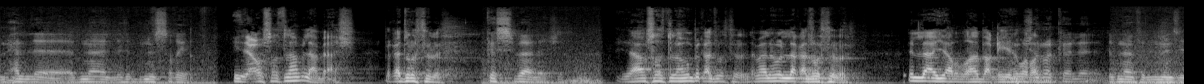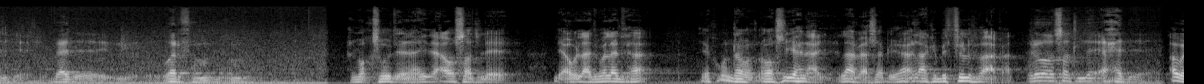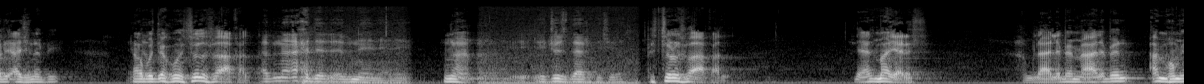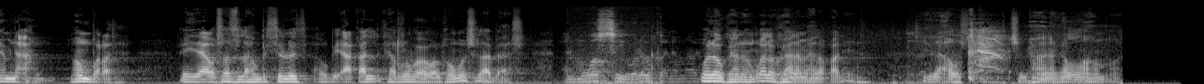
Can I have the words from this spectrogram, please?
محل أبناء الابن الصغير. إذا أوصت لهم لا بأس بقدر الثلث. كالسبالة يا شيخ إذا أوصت لهم بقدر الثلث ما له إلا قدر الثلث إلا أن يرضى البقية الورثة شرك الابناء في المنزل بعد ورثهم. من أمه المقصود أنها إذا أوصت لأولاد ولدها يكون وصية ناجية لا بأس بها لكن بالثلث فأقل ولو وصلت لأحد أو لأجنبي لابد يكون الثلث فأقل أبناء أحد الابنين يعني. نعم. يجوز ذلك يا شيخ؟ بالثلث فأقل لأن ما يرث. أبناء الابن مع الابن عمهم يمنعهم؟ ما هم ورثة فإذا وصلت لهم بالثلث أو بأقل كالربع والخمس لا بأس. الموصي ولو كان ماله ولو كان ولو كان ماله قليلا. إذا أوصى سبحانك اللهم.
